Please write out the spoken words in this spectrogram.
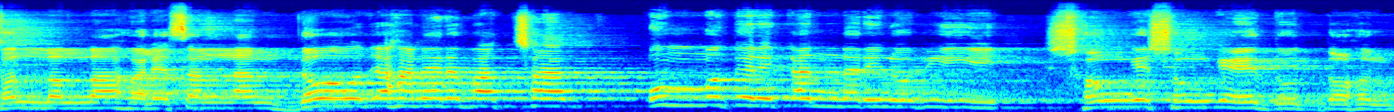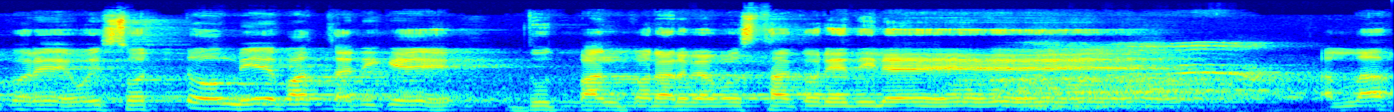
সাল্লাম দো জাহানের বাচ্চা, উম্মতের কান্নারি নবী সঙ্গে সঙ্গে দুধ দহন করে ওই ছোট্ট মেয়ে বাচ্চাটিকে দুধ পান করার ব্যবস্থা করে দিলে আল্লাহ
